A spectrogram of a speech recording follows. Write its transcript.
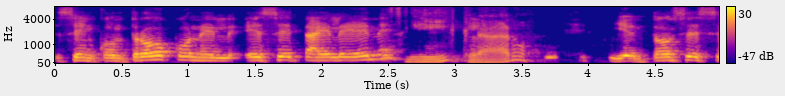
se encontró con el EZLN. Sí, claro. Y entonces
